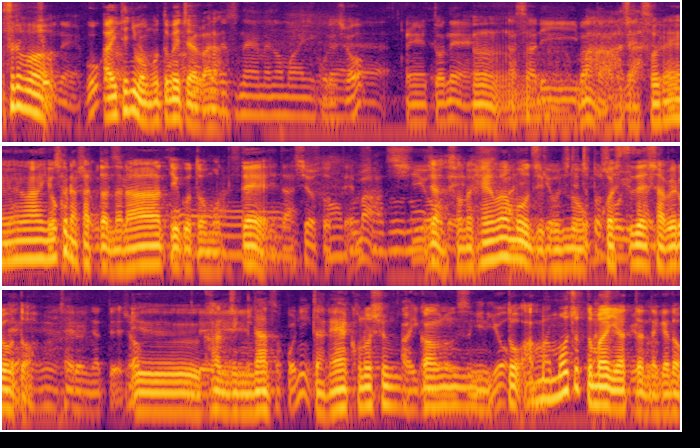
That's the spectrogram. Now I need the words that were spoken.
それは相手にも求めちゃうからえっとねうん。あさりバタまあーでじゃあそれは良くなかったんだなっていうことを思って。出汁を取ってまあじゃあその辺はもう自分の個室で喋ろうと。いう感じになったねこの瞬間と。あんまもうちょっと前にあったんだけど。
